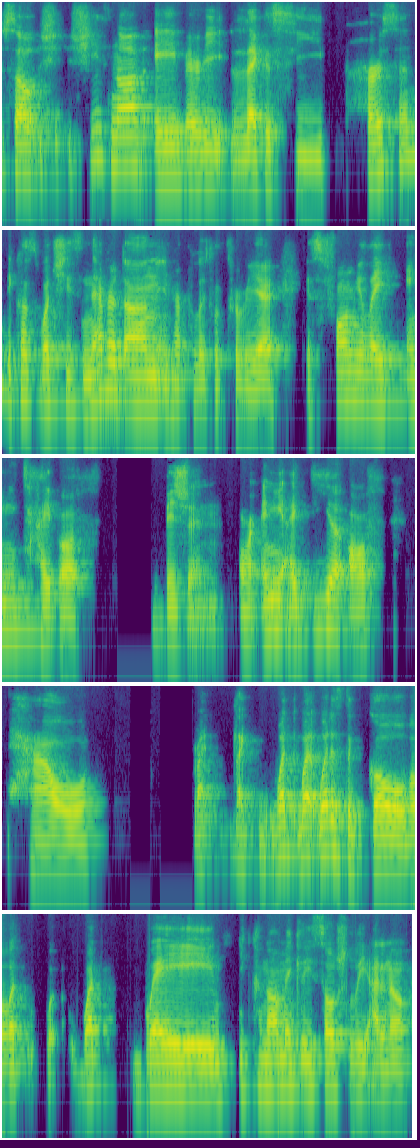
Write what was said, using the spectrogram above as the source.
so she, she's not a very legacy person because what she's never done in her political career is formulate any type of vision or any idea of how right like what what what is the goal what what way economically socially i don't know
